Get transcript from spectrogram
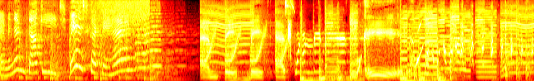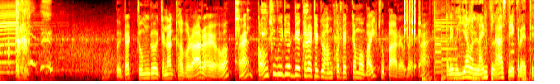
एम एन एम टाकीज पेश करते हैं। एम पी बी एस वकील। बेटा तुम जो इतना घबरा रहे हो है? कौन सी वीडियो देख रहे थे जो हमको देख के मोबाइल छुपा रहे हो हैं? अरे भैया ऑनलाइन क्लास देख रहे थे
